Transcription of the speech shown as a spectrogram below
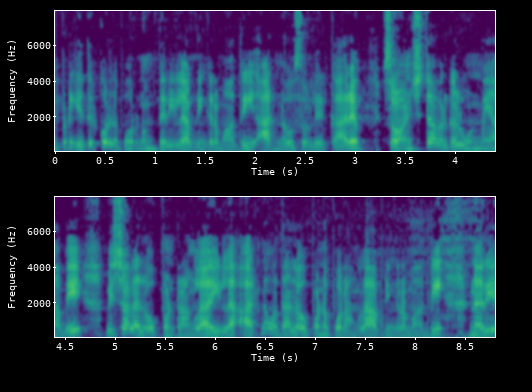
எப்படி எதிர்கொள்ள போகிறனும் தெரியல அப்படிங்கிற மாதிரி அர்ணவ் சொல்லியிருக்காரு. ஸோ அன்ஷிதா அவர்கள் உண்மையாகவே விஷாலை லவ் பண்ணுறாங்களா இல்லை அர்ணவை தான் லவ் பண்ண போகிறாங்களா அப்படிங்கிற மாதிரி நிறைய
